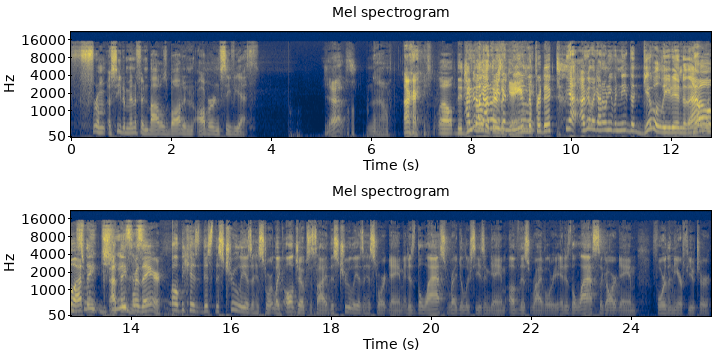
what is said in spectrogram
From acetaminophen bottles bought in an Auburn CVS. Yes. No. All right. Well, did you know like that there's a game to predict? Yeah, I feel like I don't even need to give a lead into that no, one. I Sweet think I think we're there. Well, because this this truly is a historic. Like all jokes aside, this truly is a historic game. It is the last regular season game of this rivalry. It is the last cigar game for the near future.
